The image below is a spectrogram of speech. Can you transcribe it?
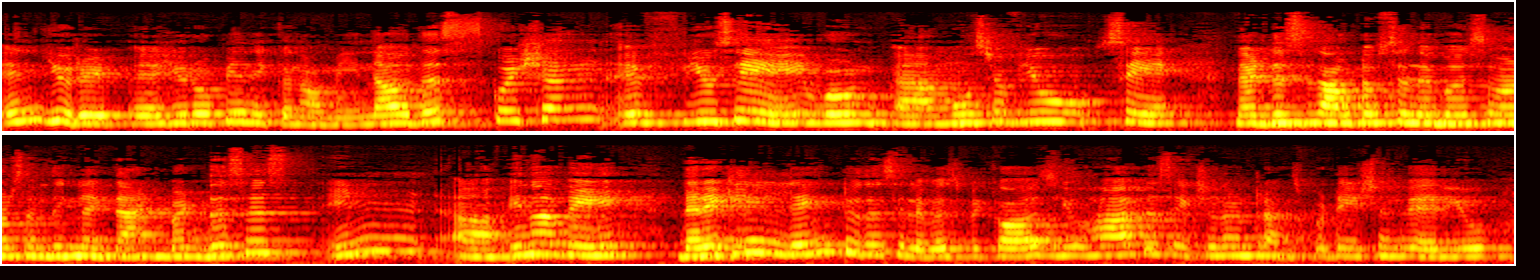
in uh, European economy. Now this question if you say, uh, most of you say that this is out of syllabus or something like that but this is in uh, in a way directly linked to the syllabus because you have the section on transportation where you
